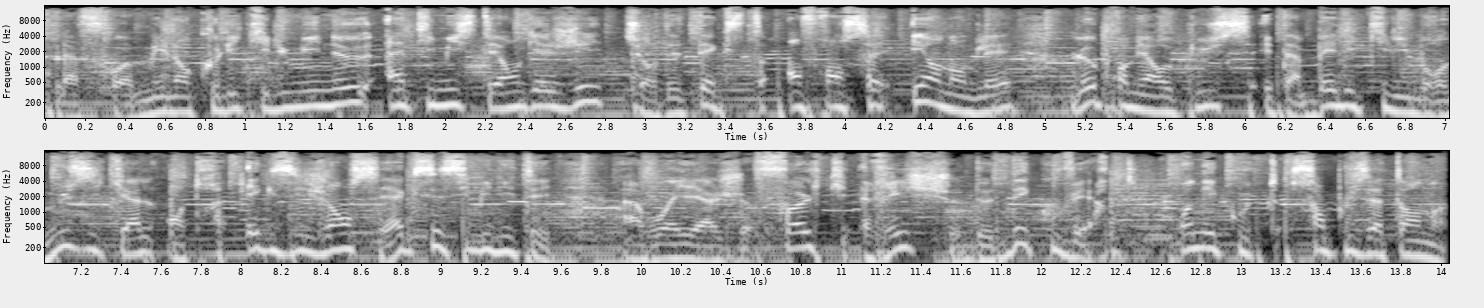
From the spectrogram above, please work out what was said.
à la fois mélancolique et lumineux, intimiste et engagé, sur des textes en français et en anglais. Le premier opus est un bel équilibre musical entre exigence et accessibilité. Un voyage folk riche de découvertes. On écoute sans plus attendre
